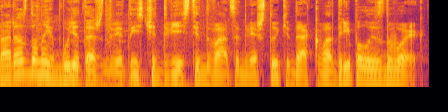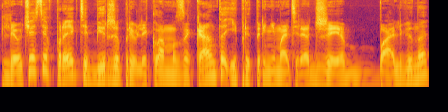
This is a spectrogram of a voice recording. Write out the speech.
а раздано их будет аж 2222 штуки, да, квадрипл из двоек. Для участия в проекте биржа привлекла музыканта и предпринимателя Джея Бальвина,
